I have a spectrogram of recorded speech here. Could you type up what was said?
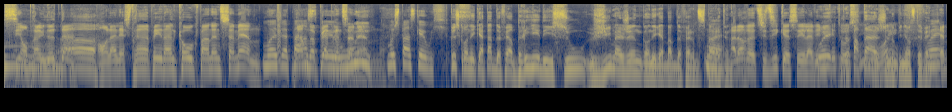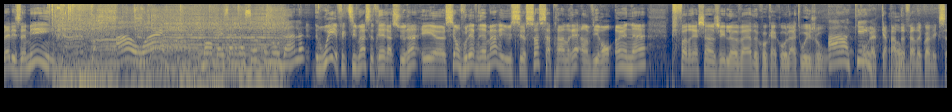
Si on prend une dent, Ah. on la laisse tremper dans le coke pendant une semaine. Moi, je pense plus que après une oui. semaine. Moi, je pense que oui. Puisqu'on est capable de faire briller des sous, j'imagine qu'on est capable de faire disparaître une Alors, euh, tu dis que c'est la vérité, Oui, toi je aussi? partage Oui. l'opinion de Stéphanie. Ouais. Eh bien, les amis, Ah ouais! Bon, ben, ça me rassure pour nos dents, là. Oui, effectivement, c'est très rassurant. Et euh, si on voulait vraiment réussir ça, ça prendrait environ un an, puis il faudrait changer le verre de Coca-Cola tous les jours. Ah, OK. Pour être capable Oh. de faire de quoi avec ça.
